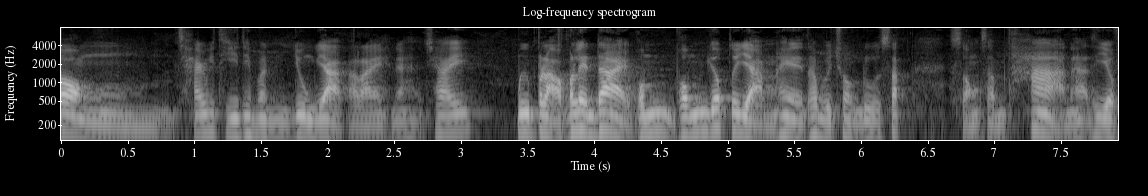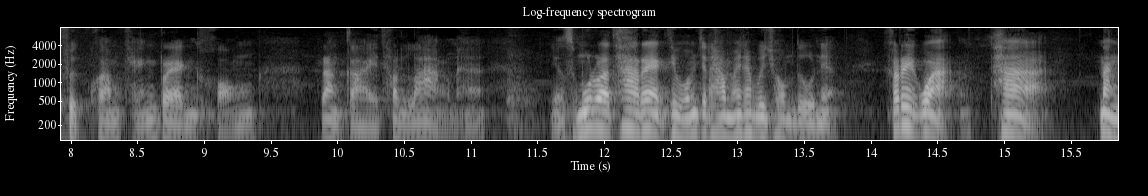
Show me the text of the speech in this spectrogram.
ต้องใช้วิธีที่มันยุ่งยากอะไรนะใช้มือเปล่าก็เล่นได้ ผมผมยกตัวอย่างให้ท่านผู้ชมดูสักสองสามท่านะฮะที่จะฝึกความแข็งแรงของร่างกายท่อนล่างนะฮะอย่างสมมุติว่าท่าแรกที่ผมจะทำให้ท่านผู้ชมดูเนี่ยเขาเรียกว่าท่านั่ง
